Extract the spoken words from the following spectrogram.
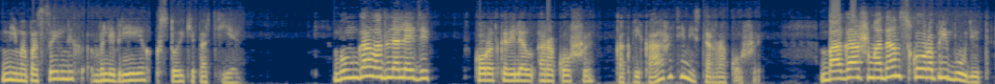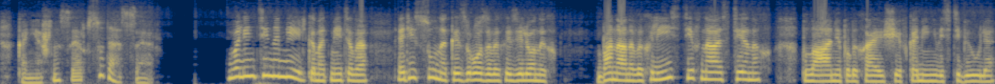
мимо посыльных в ливреях к стойке портье. «Бунгало для леди!» — коротко велел Ракоши. «Как прикажете, мистер Ракоши?» «Багаж мадам скоро прибудет». «Конечно, сэр. Сюда, сэр». Валентина мельком отметила рисунок из розовых и зеленых банановых листьев на стенах, пламя, полыхающее в камине вестибюля,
